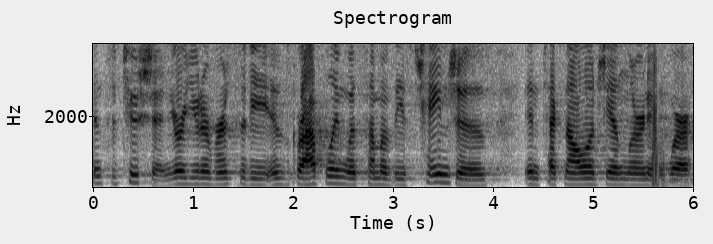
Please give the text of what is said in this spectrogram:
institution, your university, is grappling with some of these changes in technology and learning where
